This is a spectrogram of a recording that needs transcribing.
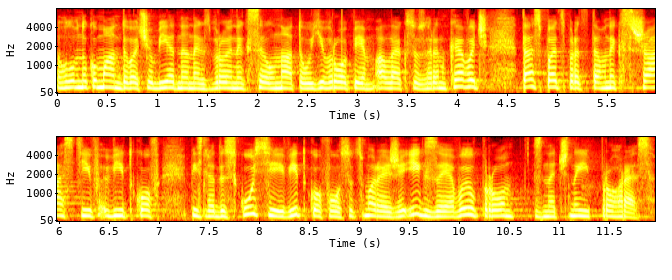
головнокомандувач об'єднаних збройних сил НАТО у Європі Алексус Гринкевич та спецпредставник США Стів Вітков. Після дискусії Вітков у соцмережі X заявив про значний прогрес.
